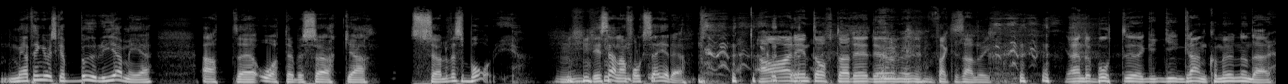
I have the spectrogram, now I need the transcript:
Men jag tänker att vi ska börja med att återbesöka Sölvesborg. Det är sällan folk säger det. Ja, det är inte ofta, det, det är faktiskt aldrig. Jag har ändå bott i g- grannkommunen där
